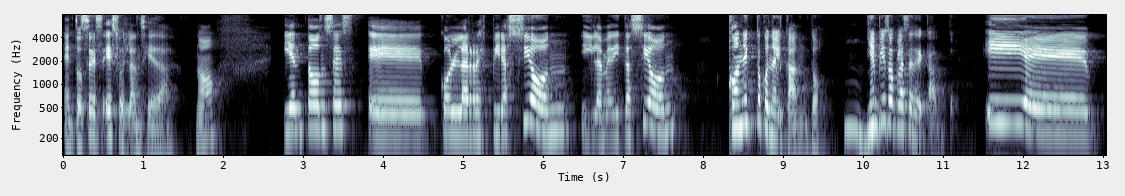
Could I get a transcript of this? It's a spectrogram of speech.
Entonces, eso es la ansiedad, ¿no? Y entonces, eh, con la respiración y la meditación, conecto con el canto. Mm. Y empiezo clases de canto. Y eh,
